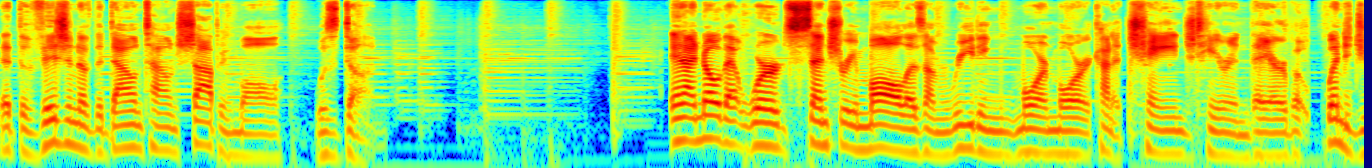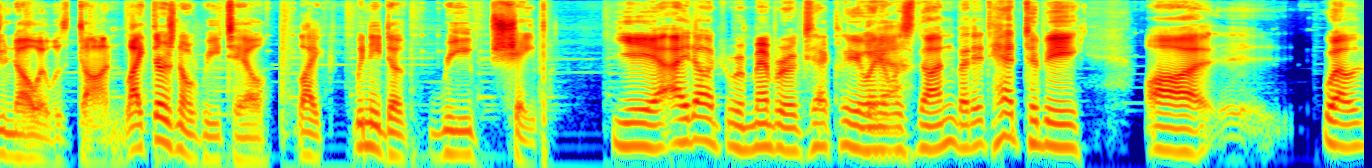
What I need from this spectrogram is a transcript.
that the vision of the downtown shopping mall was done. And I know that word century mall, as I'm reading more and more, it kind of changed here and there. But when did you know it was done? Like, there's no retail. Like, we need to reshape. Yeah, I don't remember exactly when Yeah. it was done, but it had to be, uh, well,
